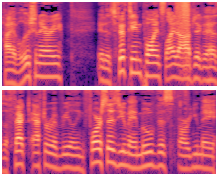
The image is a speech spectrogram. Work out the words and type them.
High Evolutionary. It is 15 points, light object. It has effect after revealing forces. You may move this, or you may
